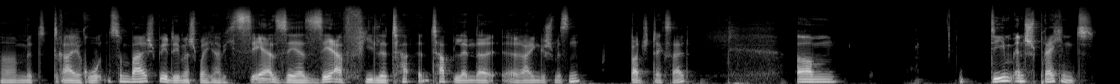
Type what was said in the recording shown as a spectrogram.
äh, mit drei roten zum Beispiel. Dementsprechend habe ich sehr, sehr, sehr viele Tab-Länder reingeschmissen. Budget-Decks halt. Ähm, dementsprechend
